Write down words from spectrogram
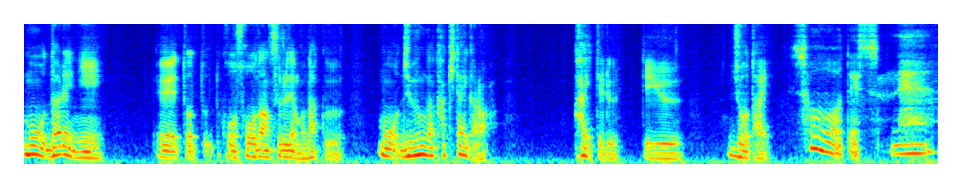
もう誰に、えっ、と、とこう相談するでもなく、もう自分が書きたいから書いてるっていう状態。そうですね。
